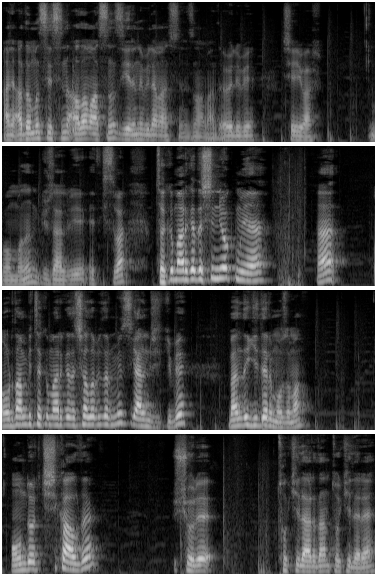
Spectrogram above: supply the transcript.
Hani adamın sesini alamazsınız yerini bilemezsiniz normalde öyle bir şey var. Bombanın güzel bir etkisi var. Takım arkadaşın yok mu ya? Ha? Oradan bir takım arkadaş alabilir miyiz? Gelmeyecek gibi. Ben de giderim o zaman. 14 kişi kaldı. Şöyle Tokilerden Tokilere.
